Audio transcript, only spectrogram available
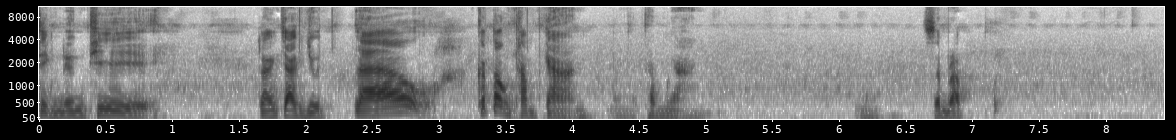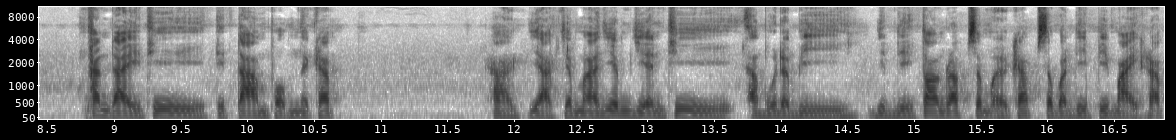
สิ่งหนึ่งที่ หลังจากหยุดแล้วก็ต้องทำงานทำงานสำหรับท่านใดที่ติดตามผมนะครับ หากอยากจะมาเยี่ยมเยียนที่อาบูดาบี ยินดีต้อนรับเสมอครับ สวัสดีปีใหม่ครับ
